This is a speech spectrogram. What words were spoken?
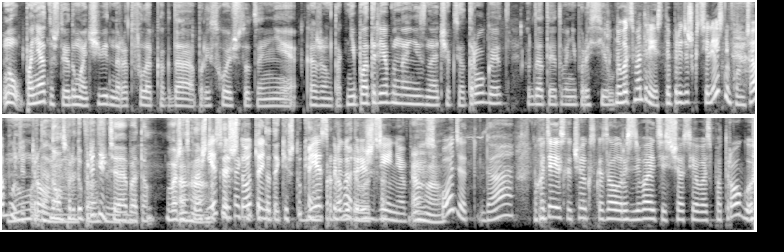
Ну, понятно, что я думаю, очевидно, red flag, когда происходит что-то не, скажем так, непотребное, не знаю, человек тебя трогает, когда ты этого не просил. Ну вот смотри, если ты придешь к телеснику, он тебя будет ну, трогать. Но он предупредит тебя об этом. Важно ага. сказать, что если что-то такие штуки без предупреждения происходит, ага. да. Ну хотя если человек сказал, раздевайтесь, сейчас я вас потрогаю.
